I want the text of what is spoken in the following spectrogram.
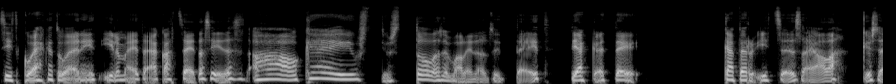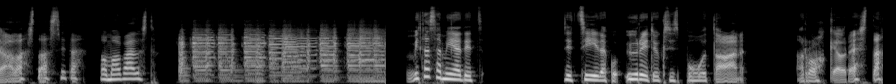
sitten kun ehkä tulee niitä ilmeitä ja katseita siitä, että aha, okei, just, just tollaisen valinnan sitten teit. Tiedätkö, ettei käpery itseensä ja ala kyseenalaistaa sitä omaa päätöstä. Mitä sä mietit sit siitä, kun yrityksissä puhutaan rohkeudesta?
